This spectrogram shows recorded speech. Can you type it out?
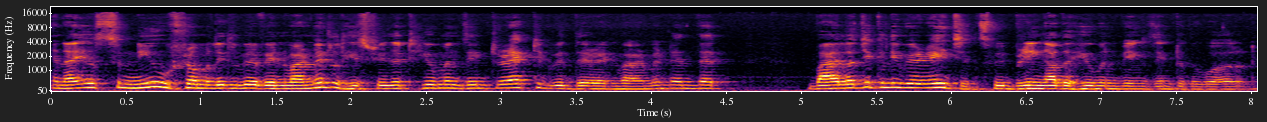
and I also knew from a little bit of environmental history that humans interacted with their environment and that biologically we're agents. We bring other human beings into the world.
